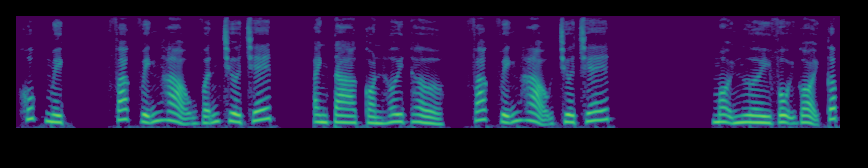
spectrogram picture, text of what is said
khúc mịch, Phác Vĩnh Hạo vẫn chưa chết, anh ta còn hơi thở, Phác Vĩnh Hạo chưa chết. Mọi người vội gọi cấp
